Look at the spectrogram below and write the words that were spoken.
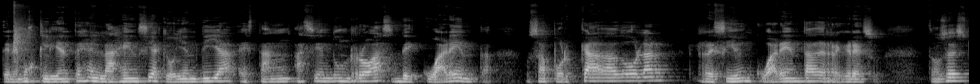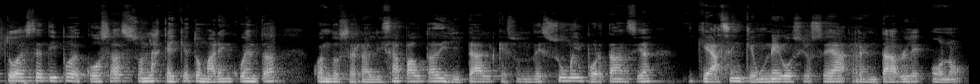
Tenemos clientes en la agencia que hoy en día están haciendo un ROAS de 40. O sea, por cada dólar reciben 40 de regreso. Entonces, todo este tipo de cosas son las que hay que tomar en cuenta cuando se realiza pauta digital, que son de suma importancia y que hacen que un negocio sea rentable o no.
